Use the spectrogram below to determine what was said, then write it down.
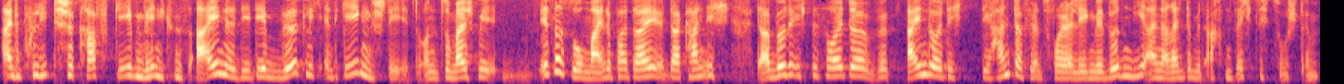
eine politische Kraft geben, wenigstens eine, die dem wirklich entgegensteht. Und zum Beispiel ist es so, meine Partei, da kann ich, da würde ich bis heute eindeutig die Hand dafür ins Feuer legen. Wir würden nie einer Rente mit 68 zustimmen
